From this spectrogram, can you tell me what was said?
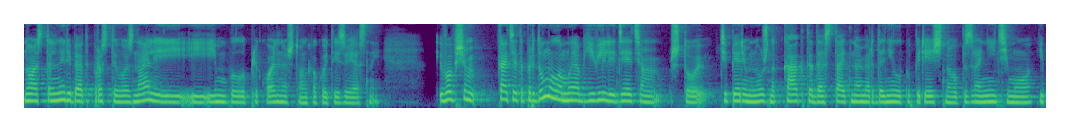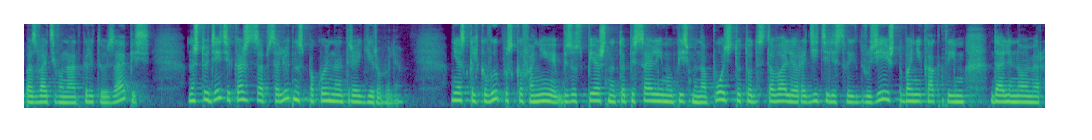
А остальные ребята просто его знали, и, и им было прикольно, что он какой-то известный. И, в общем, Катя это придумала, мы объявили детям, что теперь им нужно как-то достать номер Данила Поперечного, позвонить ему и позвать его на открытую запись, на что дети, кажется, абсолютно спокойно отреагировали. Несколько выпусков они безуспешно то писали ему письма на почту, то доставали родителей своих друзей, чтобы они как-то им дали номер.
